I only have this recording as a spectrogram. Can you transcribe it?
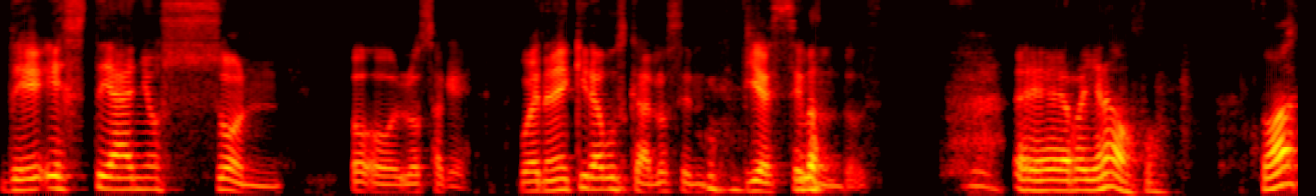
de este año son... Oh, oh, los saqué. Voy a tener que ir a buscarlos en 10 segundos. Eh, rellenamos. po. Tomás,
